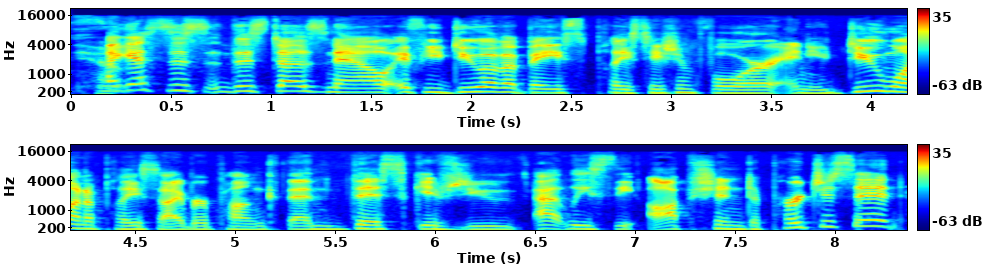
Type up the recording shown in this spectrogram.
yeah. i guess this this does now if you do have a base playstation 4 and you do want to play cyberpunk then this gives you at least the option to purchase it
